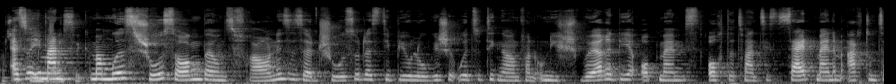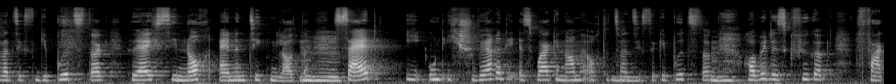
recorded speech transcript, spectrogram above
Also Also ich meine, 37. man muss schon sagen, bei uns Frauen ist es halt schon so, dass die biologische Uhr zu ticken anfängt. Und ich schwöre dir, ab meinem 28. seit meinem 28. Geburtstag höre ich sie noch einen Ticken lauter. Mhm. Seit ich, und ich schwöre dir, es war genau mein 28. Mhm. Geburtstag, habe ich das Gefühl gehabt, fuck,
